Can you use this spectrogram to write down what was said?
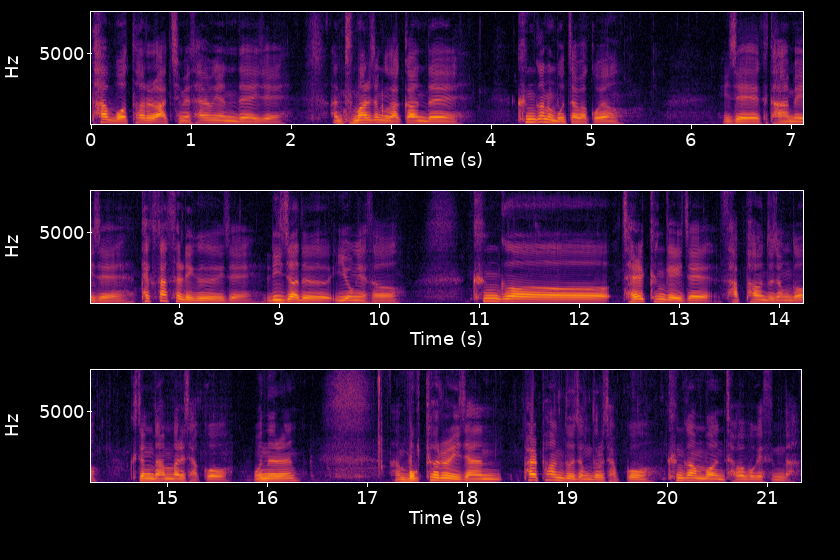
탑 워터를 아침에 사용했는데 이제 한 두 마리 정도 낚았는데 큰 거는 못 잡았고요. 이제 그 다음에 이제 텍사스 리그 이제 리저드 이용해서 큰 거 제일 큰 게 이제 4파운드 정도 그 정도 한 마리 잡고 오늘은 한 목표를 이제 한 8파운드 정도로 잡고 큰 거 한번 잡아보겠습니다.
